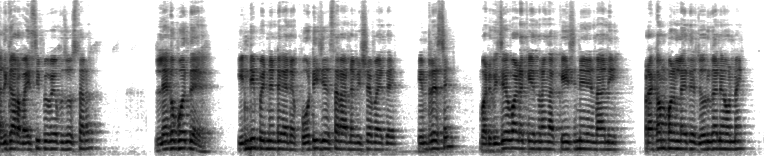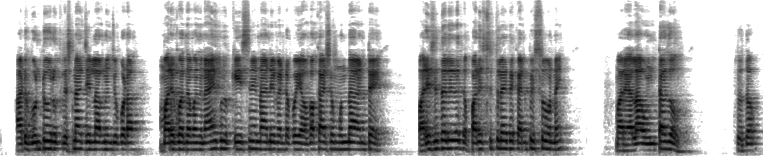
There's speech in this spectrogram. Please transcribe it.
అధికార వైసీపీ వైపు చూస్తారా? లేకపోతే ఇండిపెండెంట్గానే పోటీ చేస్తారా అన్న విషయం అయితే ఇంట్రెస్టింగ్ బట్ విజయవాడ కేంద్రంగా కేసినేని నాని ప్రకంపనలు అయితే జోరుగానే ఉన్నాయి. అటు గుంటూరు కృష్ణా జిల్లాల నుంచి కూడా మరికొంతమంది నాయకులు కేసినేని నాని వెంటపోయే అవకాశం ఉందా అంటే పరిస్థితులు పరిస్థితులు అయితే కనిపిస్తూ ఉన్నాయి. మరి ఎలా ఉంటుందో それと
